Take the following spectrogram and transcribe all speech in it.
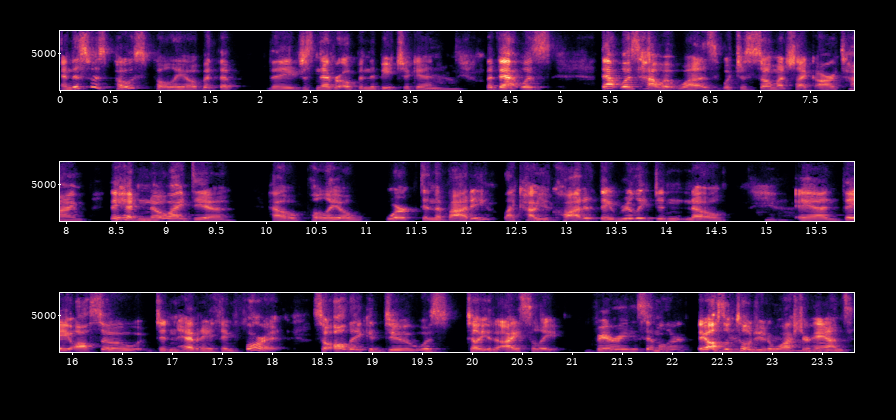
and this was post polio, but the they just never opened the beach again. But that was that was how it was, which is so much like our time. They had no idea how polio worked in the body, like how you caught it. They really didn't know. And they also didn't have anything for it. So all they could do was tell you to isolate. Very similar. They also told you to wash your hands.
